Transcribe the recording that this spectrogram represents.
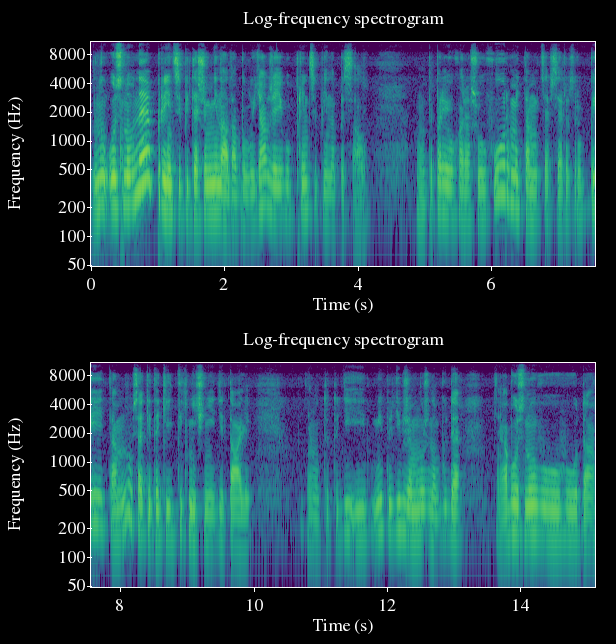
Ну, основне, в принципі, те, що мені треба було, я вже його, в принципі, написала. От, тепер його хорошо оформити, там це все розробити, там, ну, всякі такі технічні деталі. От, і тоді, і, і тоді вже можна буде або з Нового года.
